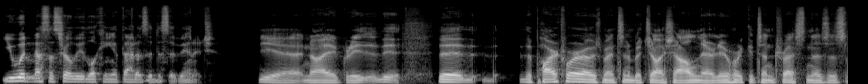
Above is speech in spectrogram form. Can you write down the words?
you wouldn't necessarily be looking at that as a disadvantage. Yeah, no, I agree. The the the part where I was mentioning about Josh Allen earlier, where it gets interesting is, is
